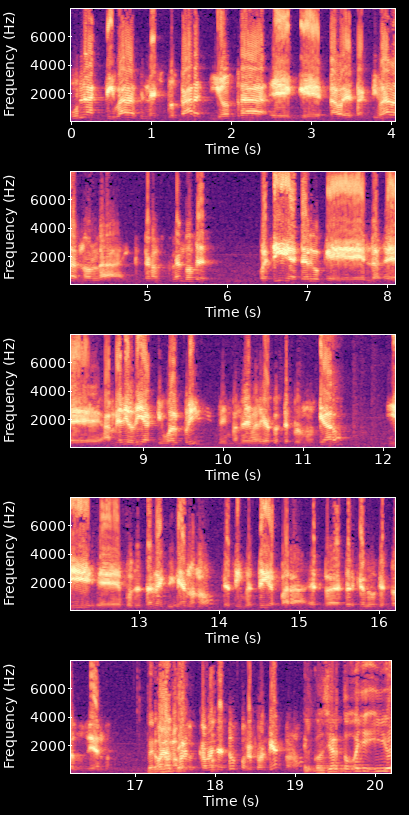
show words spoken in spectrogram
una activada sin explotar y otra eh, que estaba desactivada, no la intentaron explotar. Entonces, pues sí, es algo que eh, a mediodía activó el PRI, de manera inmediata se pronunciaron y eh, pues están exigiendo, ¿no? Que se investigue para esclarecer qué es lo que está sucediendo. Pero bueno, tú por el concierto, ¿no? El concierto, oye, y yo,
